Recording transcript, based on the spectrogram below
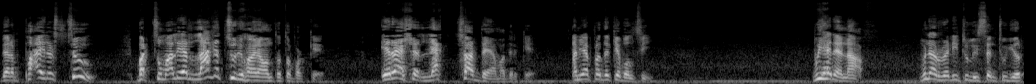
there are pirates too but সোমালিয়ার লাগেজ চুরি হয় না অন্তত পক্ষে এরা এসে লেকচার দেয় আমাদেরকে আমি আপনাদেরকে বলছি, we had enough. We're not ready to listen to your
